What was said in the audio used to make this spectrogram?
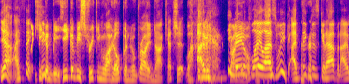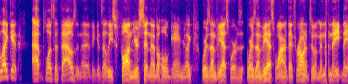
Yeah, I think like he could be he could be streaking wide open. He'll probably not catch it, but I mean, he made a play open. last week. I think this could happen. I like it at plus a thousand. I think it's at least fun. You're sitting there the whole game. You're like, "Where's MVS? Where's Where's MVS? Why aren't they throwing it to him?" And then they they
